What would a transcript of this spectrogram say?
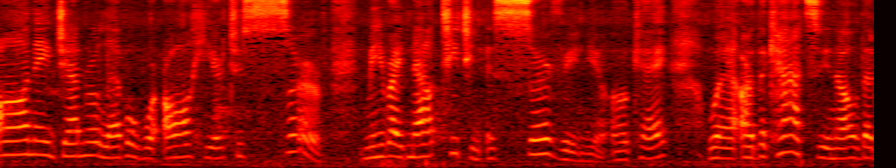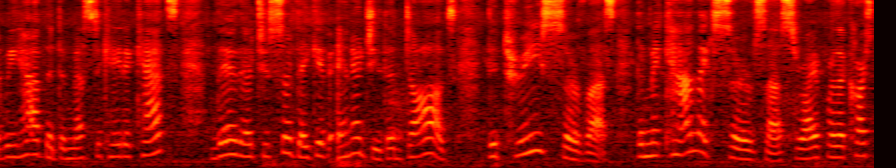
on a general level, we're all here to serve. Me right now teaching is serving you, okay? Where are the cats, you know, that we have, the domesticated cats? They're there to serve. They give energy. The dogs, the trees serve us. The mechanic serves us, right, for the cars.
